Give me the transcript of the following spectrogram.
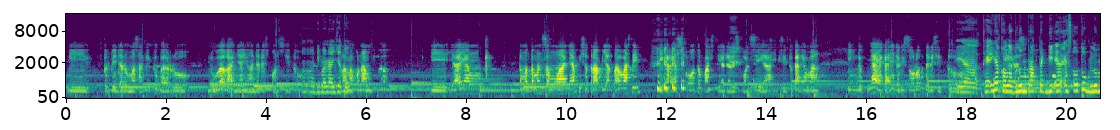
di berbeda rumah sakit tuh baru dua kayaknya yang ada responsi itu Uh, uh, di mana aja tuh? selama aku nampil di ya yang teman-teman semuanya fisioterapi yang tahu pasti di RSO tuh pasti ada responsi ya di situ kan emang induknya ya kayaknya dari Solo tuh dari situ. Iya, kayaknya kalau Di belum praktek di RSO tuh belum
